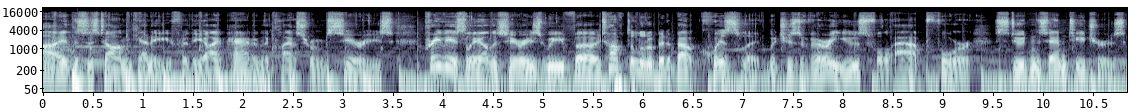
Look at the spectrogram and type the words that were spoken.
Hi, this is Tom Kenny for the iPad in the Classroom series. Previously on the series, we've uh, talked a little bit about Quizlet, which is a very useful app for students and teachers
